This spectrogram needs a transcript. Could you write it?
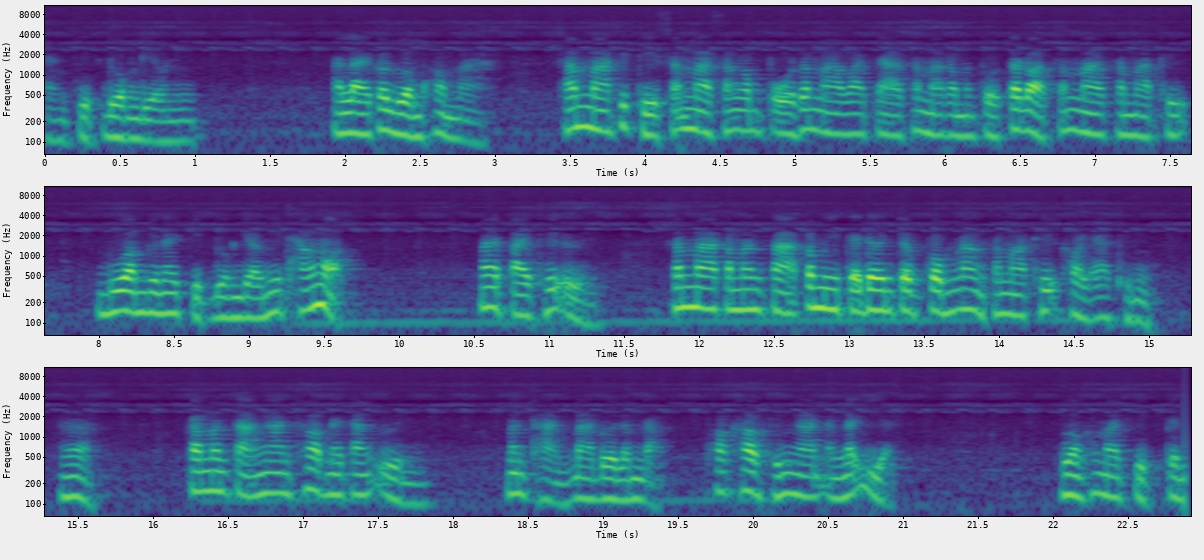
แห่งจิตดวงเดียวนี้ อะไรก็รวมเข้ามาสัมมาทิฏฐิสัมมาสังกัมโปสัมมาวาจาสัมมากัมมันโตตลอดสัมมาสมาธิรวมอยู่ในจิตดวงเดียวนี้ทั้งหมด ไม่ไปที่อื่น สมากรรมตะก็มีแต่เดินจงกรมนั่งสมาธิข้อแล้วทีนี้เออกรรมตะงานชอบในทางอื่น มันผ่านมาโดยลำดับพอเข้าถึงงานอันละเอียด รวมเข้ามาจิตเป็น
